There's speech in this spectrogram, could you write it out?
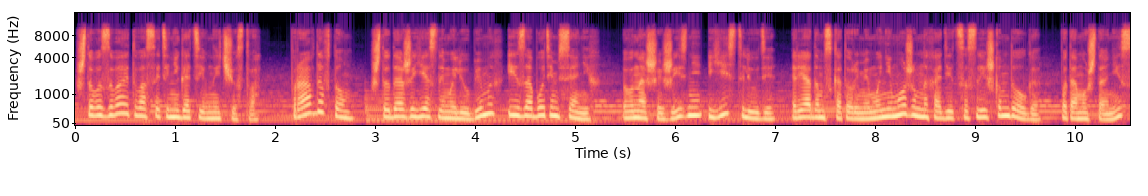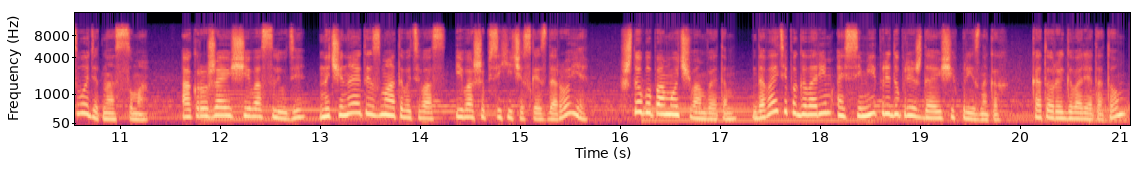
что вызывает у вас эти негативные чувства? Правда в том, что даже если мы любим их и заботимся о них, в нашей жизни есть люди, рядом с которыми мы не можем находиться слишком долго, потому что они сводят нас с ума. Окружающие вас люди начинают изматывать вас и ваше психическое здоровье? Чтобы помочь вам в этом, давайте поговорим о семи предупреждающих признаках, которые говорят о том,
